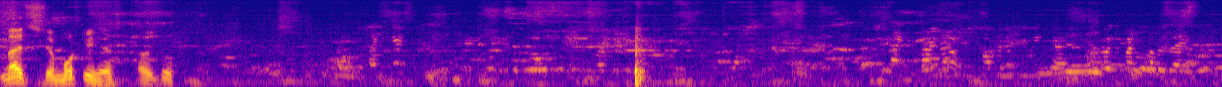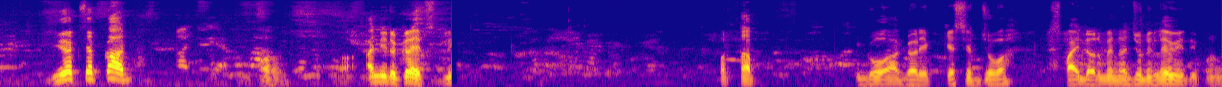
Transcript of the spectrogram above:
નાઇસ છે મોટી છે આવી જો You accept card? Oh, I a grapes, please. Pratap go આગળ એક કેસેટ જોવા સ્પાઈડરમેન હજુ ને લેવી હતી પણ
